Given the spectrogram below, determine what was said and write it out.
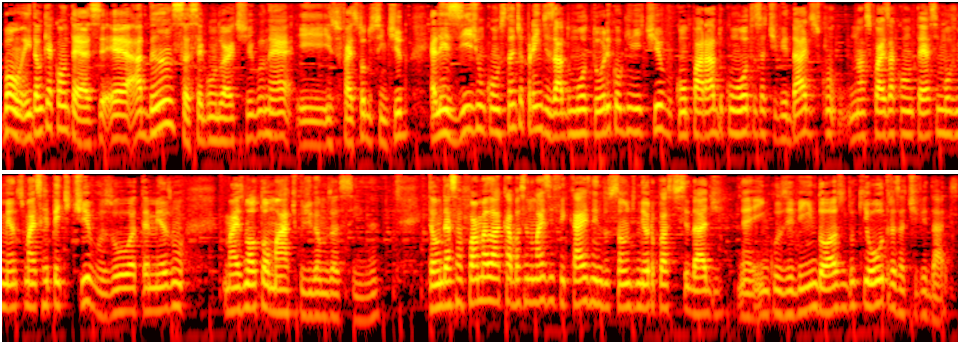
Bom, então o que acontece? É, a dança, segundo o artigo, né, e isso faz todo sentido, ela exige um constante aprendizado motor e cognitivo comparado com outras atividades com, nas quais acontecem movimentos mais repetitivos ou até mesmo mais no automático, digamos assim, né? Então, dessa forma, ela acaba sendo mais eficaz na indução de neuroplasticidade, né, inclusive em idosos, do que outras atividades.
